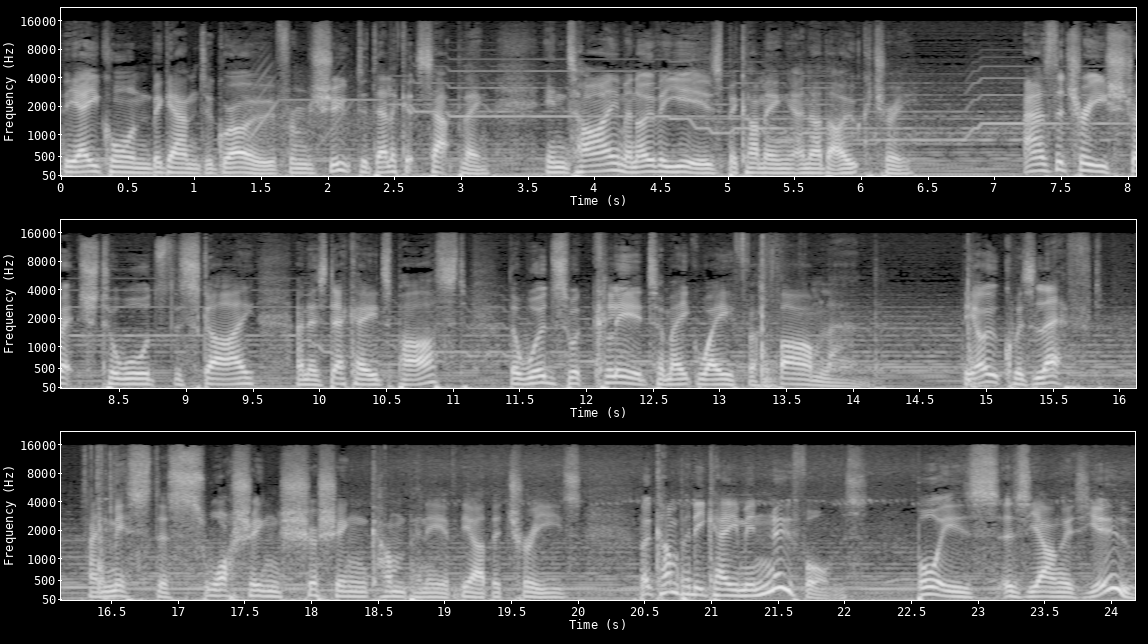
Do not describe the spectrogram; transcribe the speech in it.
The acorn began to grow from shoot to delicate sapling, in time and over years becoming another oak tree. As the tree stretched towards the sky and as decades passed, the woods were cleared to make way for farmland. The oak was left and missed the swashing, shushing company of the other trees, but company came in new forms Boys as young as you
